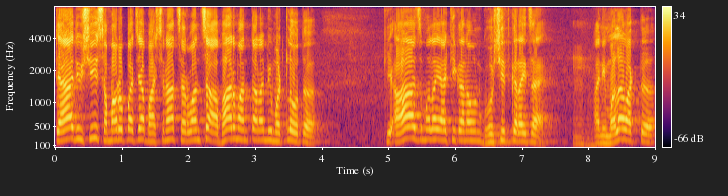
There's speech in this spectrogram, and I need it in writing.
त्या दिवशी समारोपाच्या भाषणात सर्वांचं आभार मानताना मी म्हटलं होतं की आज मला या ठिकाणाहून घोषित करायचं आहे. आणि मला वाटतं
